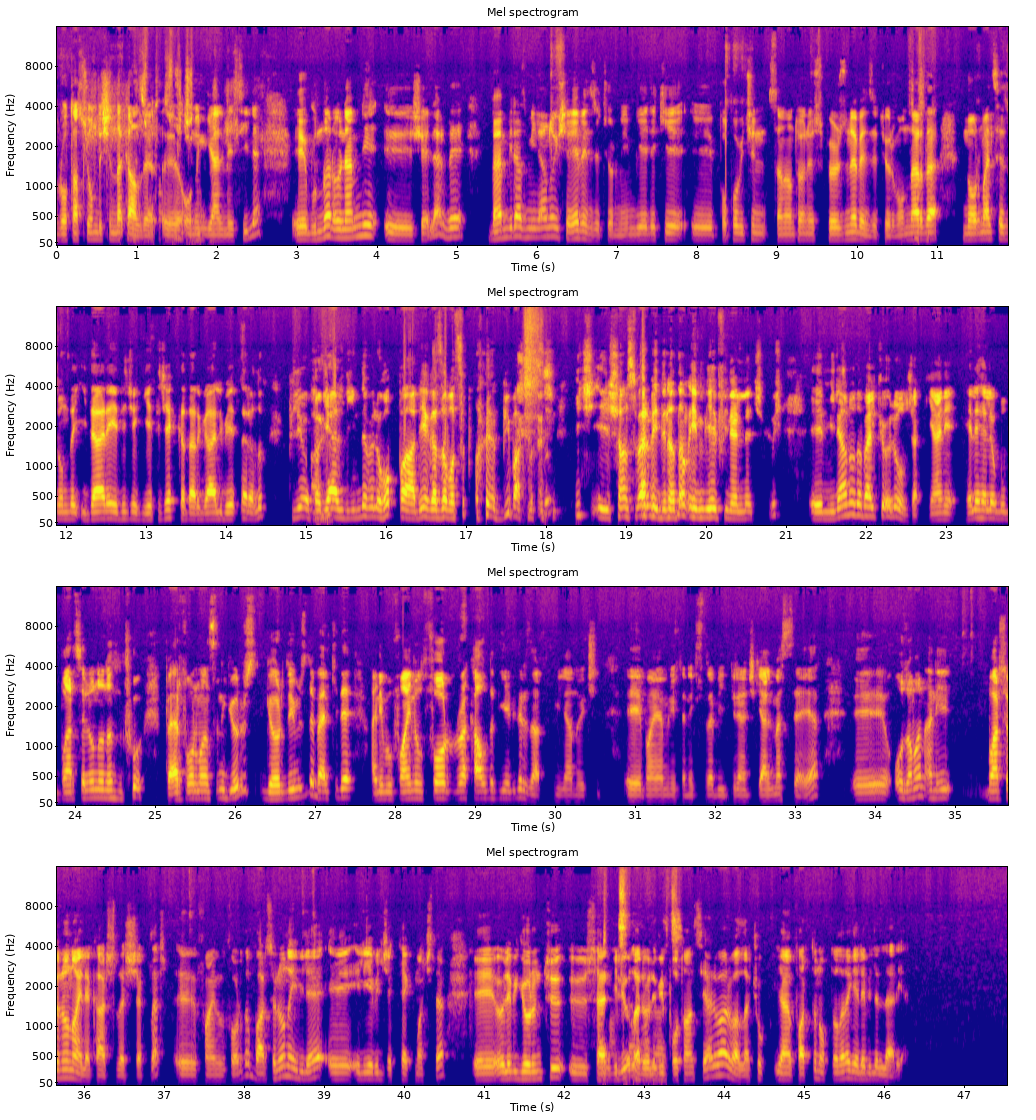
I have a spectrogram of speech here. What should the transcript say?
Rotasyon dışında kaldı rotasyon e, onun gelmesiyle. E, bunlar önemli e, şeyler ve ben biraz Milano'yu şeye benzetiyorum. NBA'deki e, Popovic'in San Antonio Spurs'une benzetiyorum. Onlar da normal sezonda idare edecek, yetecek kadar galibiyetler alıp playoff'a geldiğinde böyle hoppa diye gaza basıp bir bakmışsın hiç e, şans vermediğin adam NBA finaline çıkmış. E, Milano'da belki öyle olacak. Yani hele hele bu Barcelona'nın bu performansını görürüz, gördüğümüzde belki de hani bu Final Four'a kaldı diyebiliriz artık Milano için. E, Bayern Münih'ten ekstra bir direnç gelmezse eğer. E, o zaman hani Barcelona ile karşılaşacaklar e, Final Four'da. Barcelona'yı bile e, eleyebilecek tek maçta. E, öyle bir görüntü e, sergiliyorlar. Öyle bir potansiyel var valla. Çok yani farklı noktalara gelebilirler yani.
